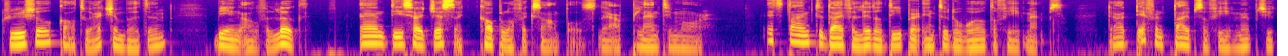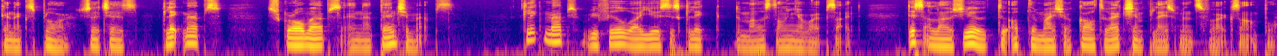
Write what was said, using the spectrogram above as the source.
crucial call to action button being overlooked. And these are just a couple of examples, there are plenty more. It's time to dive a little deeper into the world of heat maps. There are different types of heat maps you can explore, such as click maps, scroll maps, and attention maps. Click maps reveal why users click the most on your website. This allows you to optimize your call to action placements, for example.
